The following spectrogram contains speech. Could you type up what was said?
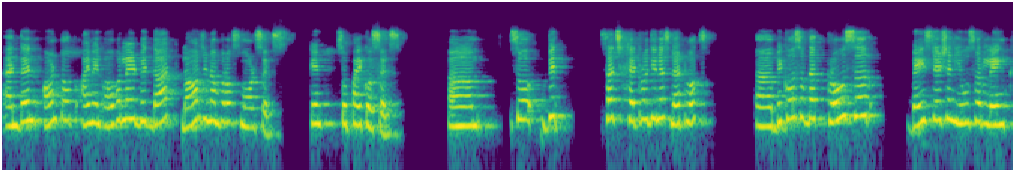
and then on top, I mean, overlaid with that, large number of small cells, okay? So picocells. Um, so with such heterogeneous networks, uh, because of the closer base station user link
